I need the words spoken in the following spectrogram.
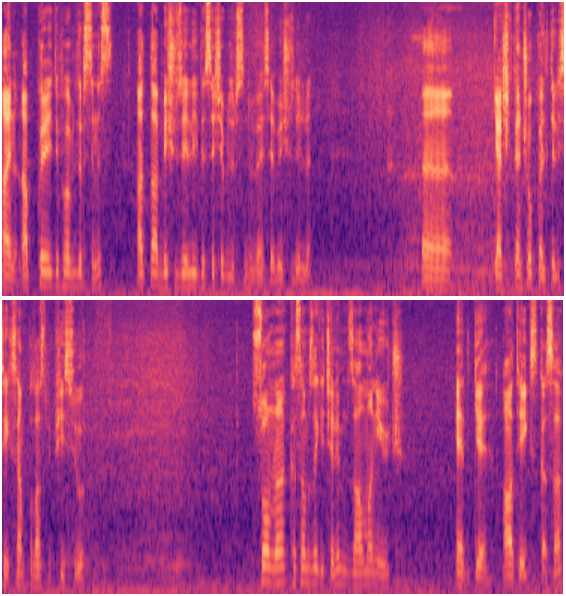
Aynen upgrade yapabilirsiniz. Hatta 550'yi de seçebilirsiniz VS 550. Eee Gerçekten çok kaliteli 80 Plus bir PCU. Sonra kasamıza geçelim. Zalman i3 Edge ATX kasa.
